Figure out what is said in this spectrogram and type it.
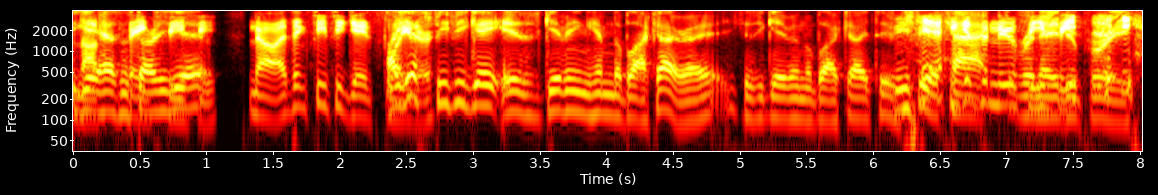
is not Gate hasn't fake started Fifi. yet. No, I think Fifi Gate's I guess Fifi Gate is giving him the black eye, right? Because he gave him the black eye too. Fifi Yeah, he gets a new Rene Fifi. Dupree.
